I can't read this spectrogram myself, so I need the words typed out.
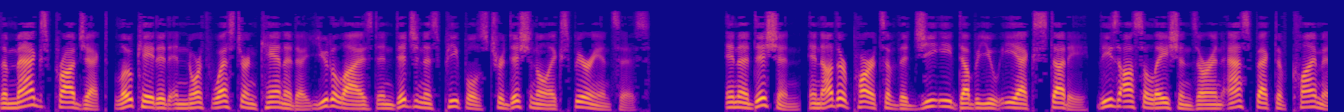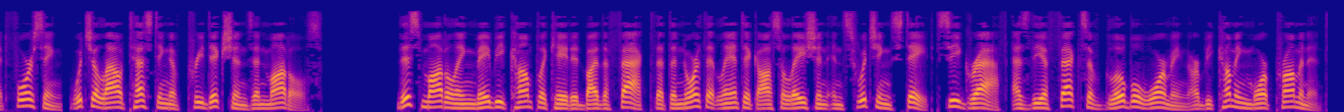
The MAGS project, located in northwestern Canada utilized Indigenous peoples' traditional experiences. In addition, in other parts of the GEWEX study, these oscillations are an aspect of climate forcing, which allow testing of predictions and models. This modeling may be complicated by the fact that the North Atlantic Oscillation in switching state see graph as the effects of global warming are becoming more prominent.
